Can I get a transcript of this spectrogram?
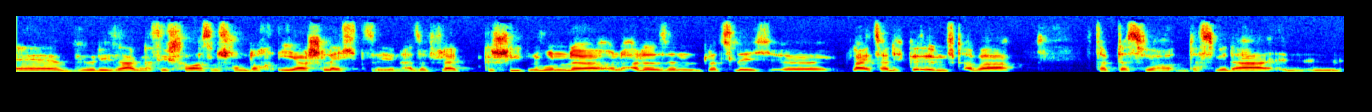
äh, würde ich sagen, dass die Chancen schon doch eher schlecht sehen. Also vielleicht geschieht ein Wunder und alle sind plötzlich äh, gleichzeitig geimpft, aber ich glaube, dass wir, dass wir da in, in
